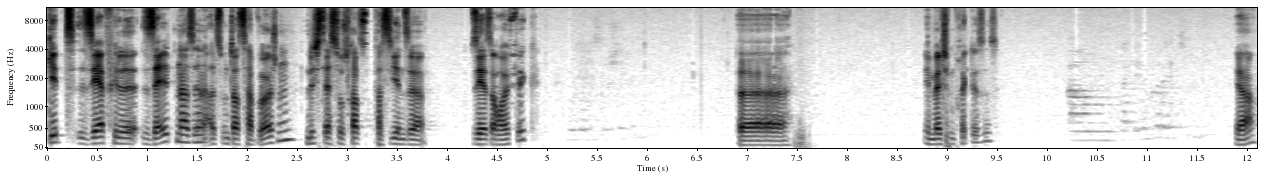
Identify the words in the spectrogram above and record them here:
Git sehr viel seltener sind als unter Subversion. Nichtsdestotrotz passieren sie sehr, sehr häufig. Äh, in welchem Projekt ist es? Ja.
